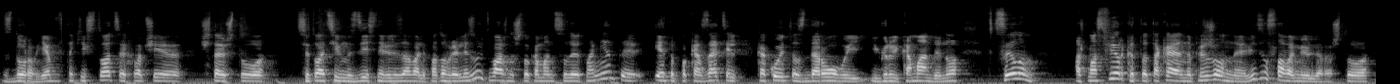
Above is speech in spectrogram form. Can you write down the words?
здорово. Я в таких ситуациях вообще считаю, что ситуативно здесь не реализовали, потом реализуют. Важно, что команда создает моменты. Это показатель какой-то здоровой игры команды. Но в целом атмосферка-то такая напряженная. Видел слова Мюллера, что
